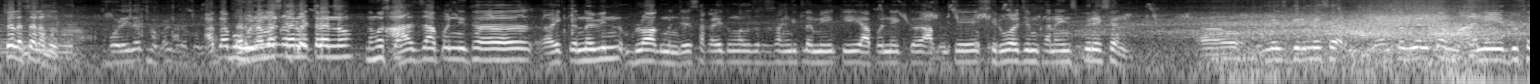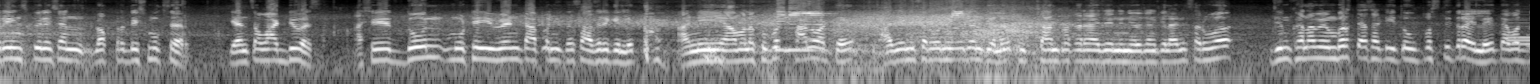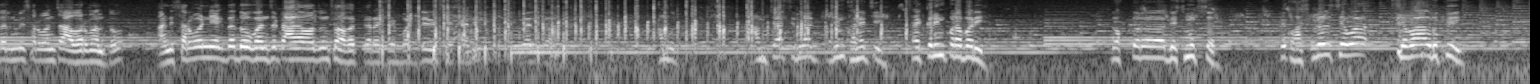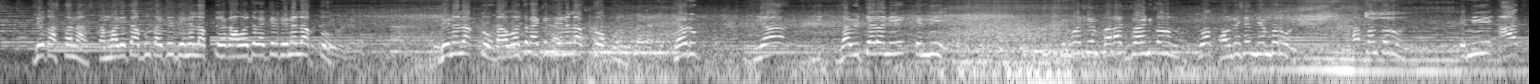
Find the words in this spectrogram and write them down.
चला चला मग आता नमस्कार मित्रांनो. नमस्कार. आज आपण इथं एक नवीन ब्लॉग म्हणजे सकाळी तुम्हाला जसं सांगितलं मी की आपण एक आमचे Shirwal gymkhana inspiration Umesh Girme sir यांचं वेलकम आणि दुसरे इन्स्पिरेशन डॉक्टर देशमुख सर यांचा वाढदिवस. असे दोन मोठे इव्हेंट आपण इथं साजरे केलेत. आणि आम्हाला खूपच छान वाटतंय. अजयने सर्व नियोजन केलं. खूप छान प्रकारे अजयने नियोजन केलं. आणि सर्व जिमखाना मेंबर्स त्यासाठी इथं उपस्थित राहिले. त्याबद्दल मी सर्वांचा आभार मानतो. आणि सर्वांनी एकदा दोघांचं टाळा वाजून स्वागत करायचे बर्थडे विशेष आणि वेलकम अमोल आमच्या सिल्वर जिमखान्याचे सायकलिंग प्रभारी डॉक्टर देशमुख सर एक हॉस्पिटल सेवा सेवा रूपी देत असताना समाजाचं आपण काहीतरी देणं लागतो. या गावाचं काहीतरी देणं लागतो. देणं लागतो. गावाचं काहीतरी देणं लागतो आपण. ह्या रूप या ह्या विचाराने त्यांनी सिल्वर जिमखाना जॉईन करून किंवा फाउंडेशन मेंबर होऊन स्थापन करून त्यांनी आज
